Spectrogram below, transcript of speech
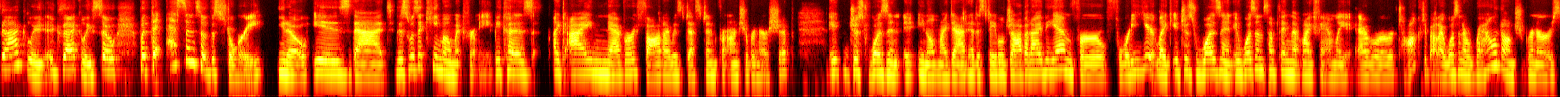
Exactly, exactly. So, but the essence of the story, you know, is that this was a key moment for me because like I never thought I was destined for entrepreneurship. It just wasn't, it, you know, my dad had a stable job at IBM for 40 years. Like it just wasn't, it wasn't something that my family ever talked about. I wasn't around entrepreneurs.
